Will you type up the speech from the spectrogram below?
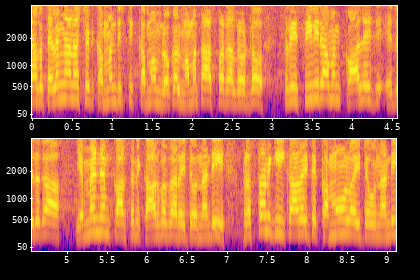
నాకు Telangana state Khammam district Khammam local Mamata hospital రోడ్లో శ్రీ సివి రామన్ కాలేజ్ ఎదురుగా ఎంఎన్ఎం కార్స్ అని కార్ బజార్ అయితే ఉందండి. ప్రస్తుతానికి ఈ కార్ అయితే ఖమ్మంలో అయితే ఉందండి.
